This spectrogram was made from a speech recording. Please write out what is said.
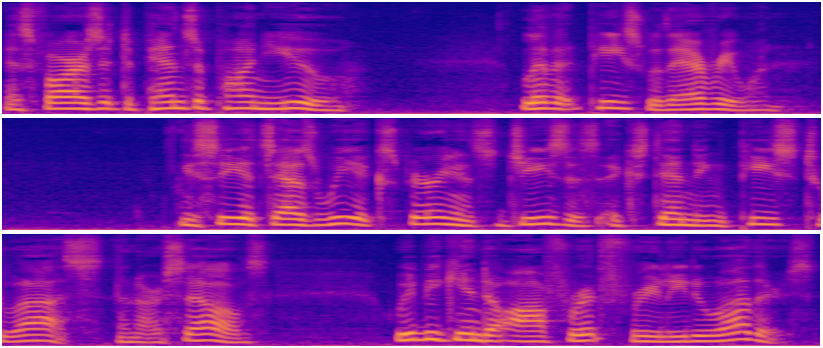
As far as it depends upon you, live at peace with everyone. You see, it's as we experience Jesus extending peace to us and ourselves, we begin to offer it freely to others.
